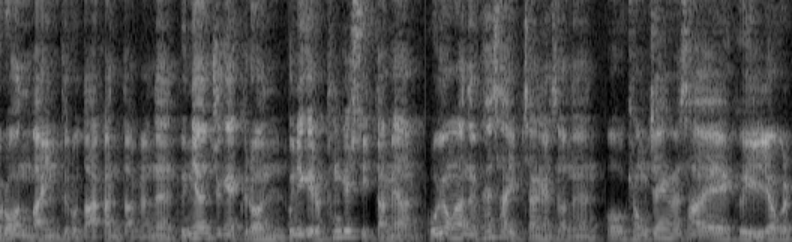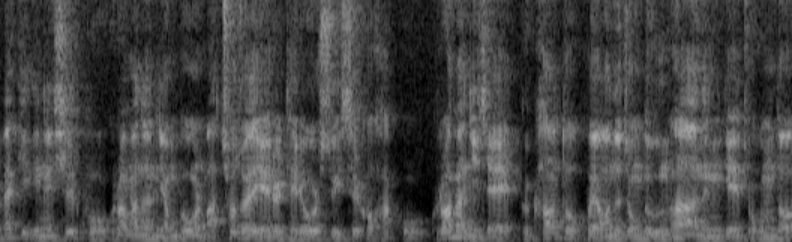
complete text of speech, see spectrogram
요런 마인드로 나간다면은 은연중에 그런 분위기를 풍길 수 있다면 고용하는 회사 입장에서는 어 경쟁 회사의 그 인력을 뺏기기는 싫고 그러면은 연봉을 맞춰줘야 얘를 데려올 수 있을 것 같고 그러면 이제 그 카운터 오퍼에 어느 정도 응하는 게 조금 더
